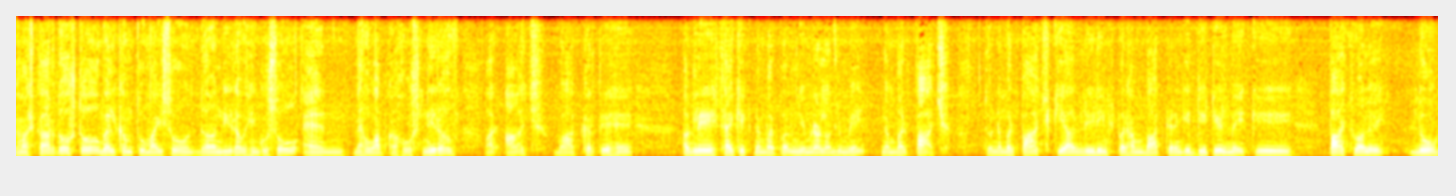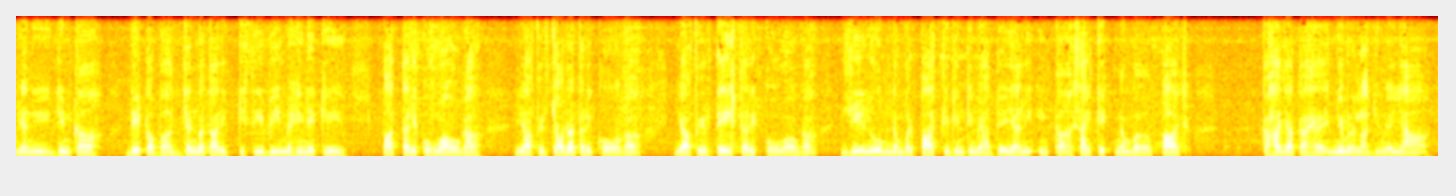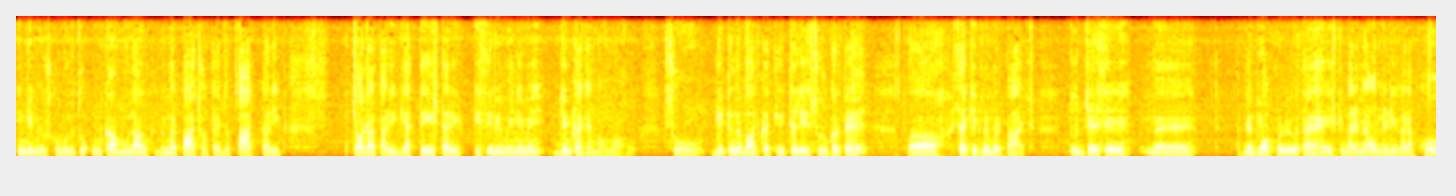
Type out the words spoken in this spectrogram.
नमस्कार दोस्तों welcome to my show the Nirav Hingu show and मैं हूँ आपका होस्ट नीरव और आज बात करते हैं अगले साइकिक नंबर पर न्यूमरोलॉजी में नंबर पाँच। तो नंबर पाँच की रीडिंग्स पर हम बात करेंगे डिटेल में कि पाँच वाले लोग, यानी जिनका डेट ऑफ़ बर्थ जन्म तारीख किसी भी महीने की पाँच तारीख को हुआ होगा, या फिर चौदह तारीख को होगा, या फिर तेईस तारीख को हुआ होगा ये लोग नंबर पाँच की गिनती में आते हैं, यानी इनका साइकिक नंबर पाँच कहा जाता है न्यूमरोलॉजी में, या हिंदी में उसको बोलो तो उनका मूलांक नंबर पाँच होता है, जो पाँच तारीख, चौदह तारीख या तेईस तारीख किसी भी महीने में जिनका जन्म हुआ हो। सो डिटेल में बात करते हैं, चलिए शुरू करते हैं साइकिक नंबर पाँच। तो जैसे मैं अपने ब्लॉग पर भी बताया है, इसके बारे में ऑलरेडी अगर आपको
